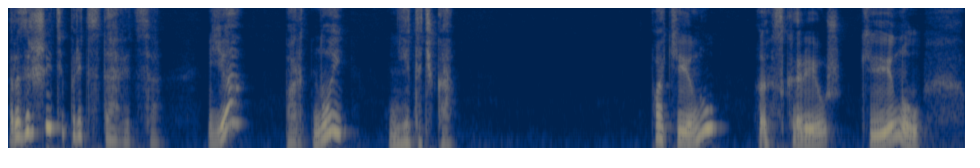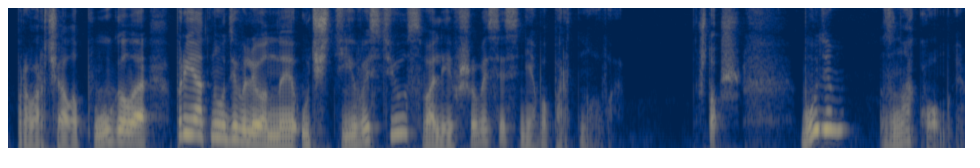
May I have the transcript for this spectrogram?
Разрешите представиться, я портной Ниточка». «Покинул? Скорее уж, кинул», – проворчала пугало, приятно удивленная учтивостью свалившегося с неба портного. «Что ж, будем знакомы.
